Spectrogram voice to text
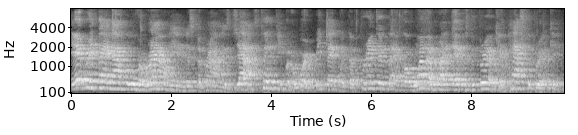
Everything I move around in, Mr. Brown, is jobs, putting people to work. We met with the preachers, like, well, one of them right there, Mr. Threlkit, Pastor Threlkit.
